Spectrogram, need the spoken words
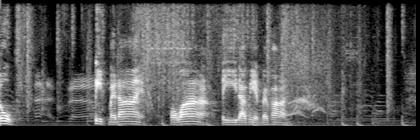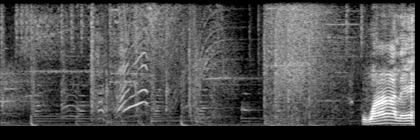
รุปปิดไม่ได้ เพราะว่าตีดาเมจไม่ผ่าน ว่าแล้ว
